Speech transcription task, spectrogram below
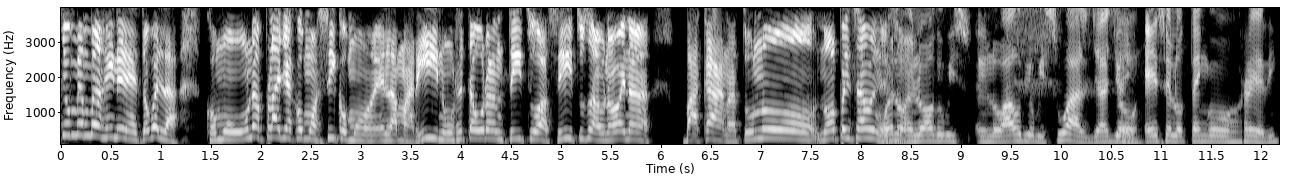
yo me imaginé esto, ¿verdad? Como una playa como así, como en la marina, un restaurantito así, tú sabes, una vaina bacana. ¿Tú no, no has pensado en Bueno, eso? en lo, audiovis- en lo audiovisual, ya yo ese lo tengo ready.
